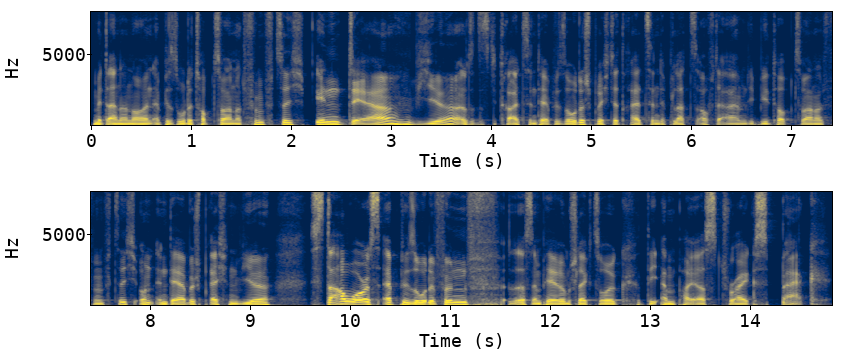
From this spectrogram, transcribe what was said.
mit einer neuen Episode Top 250, in der wir, also das ist die 13. Episode, sprich der 13. Platz auf der IMDb Top 250 und in der besprechen wir Star Wars Episode 5, das Imperium schlägt zurück, The Empire Strikes Back.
